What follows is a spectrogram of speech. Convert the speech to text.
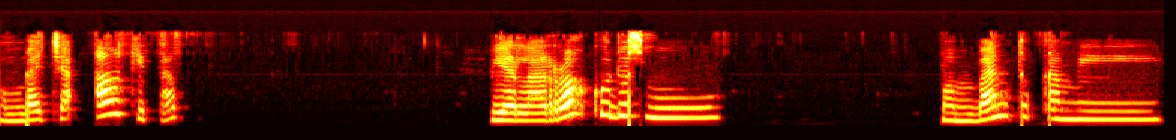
membaca Alkitab. Biarlah roh kudusmu membantu kami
